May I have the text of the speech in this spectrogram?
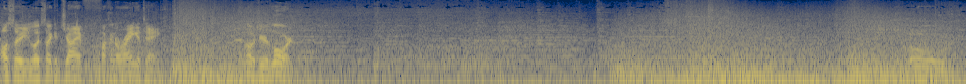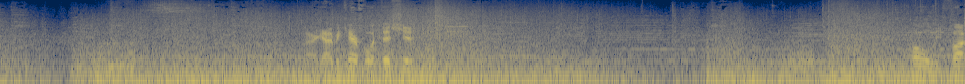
Also, he looks like a giant fucking orangutan. Oh, dear lord. Alright, gotta be careful with this shit. Holy fuck.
